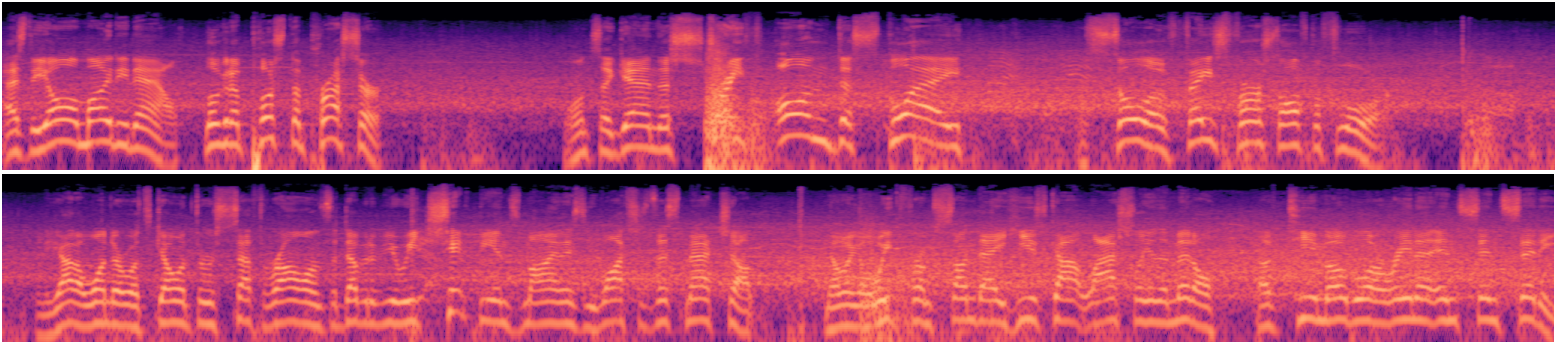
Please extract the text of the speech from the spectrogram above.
as the Almighty now looking to push the presser. Once again, the strength on display. The Solo face first off the floor. And you gotta wonder what's going through Seth Rollins, the WWE Champion's mind as he watches this matchup. Knowing a week from Sunday, he's got Lashley in the middle of T-Mobile Arena in Sin City.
